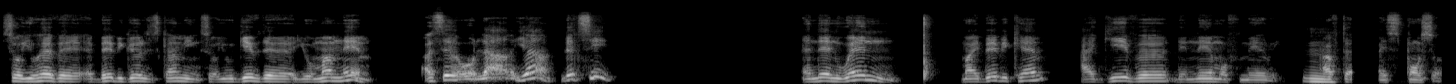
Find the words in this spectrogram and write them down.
so you have a, a baby girl is coming, so you give the your mom name." I said, "Oh, la, yeah, let's see." And then when my baby came, I give her the name of Mary Mm. after my sponsor.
